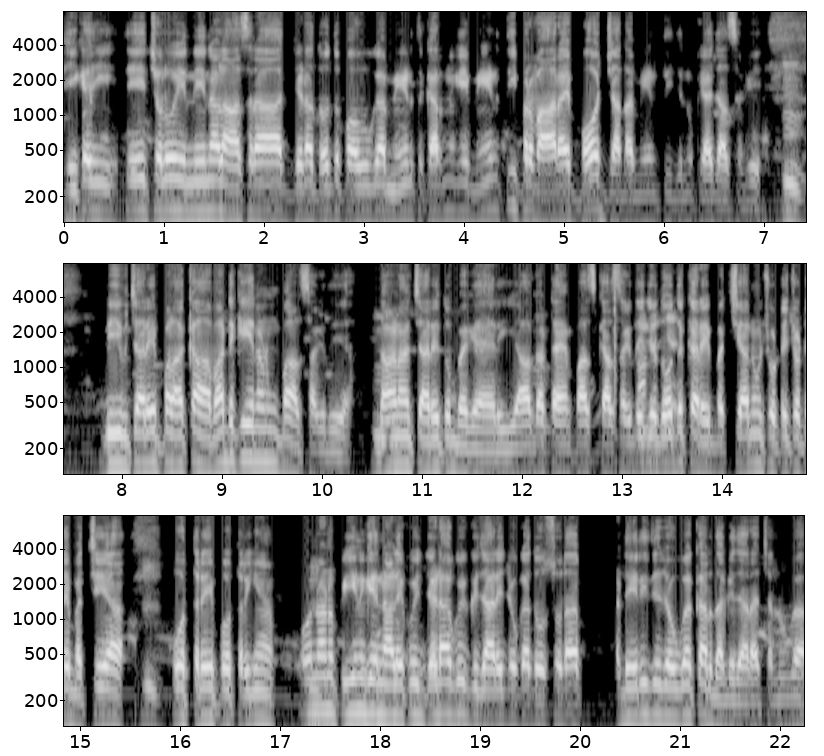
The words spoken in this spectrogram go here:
ਠੀਕ ਹੈ ਜੀ ਤੇ ਚਲੋ ਇੰਨੇ ਨਾਲ ਆਸਰਾ ਜਿਹੜਾ ਦੁੱਧ ਪਾਊਗਾ ਮਿਹਨਤ ਕਰਨਗੇ ਮਿਹਨਤੀ ਪਰਿਵਾਰ ਹੈ ਬਹੁਤ ਜ਼ਿਆਦਾ ਮਿਹਨਤੀ ਜਿਹਨੂੰ ਕਿਹਾ ਜਾ ਸਕੇ। ਵੀ ਵਿਚਾਰੇ ਭਲਾ ਘਾਹ ਵੱਢ ਕੇ ਇਹਨਾਂ ਨੂੰ ਪਾਲ ਸਕਦੇ ਆ ਦਾਣਾ ਚਾਰੇ ਤੋਂ ਬਗੈਰ ਹੀ ਆਪਦਾ ਟਾਈਮ ਪਾਸ ਕਰ ਸਕਦੇ ਜੇ ਦੁੱਧ ਘਰੇ ਬੱਚਿਆਂ ਨੂੰ ਛੋਟੇ ਛੋਟੇ ਬੱਚੇ ਆ ਪੋਤਰੇ ਪੋਤਰੀਆਂ ਉਹਨਾਂ ਨੂੰ ਪੀਣਗੇ ਨਾਲੇ ਕੋਈ ਜਿਹੜਾ ਕੋਈ ਗੁਜ਼ਾਰੇ ਜੋਗਾ 200 ਦਾ ਡੇਰੀ ਤੇ ਜਾਊਗਾ ਘਰ ਦਾ ਗੁਜ਼ਾਰਾ ਚੱਲੂਗਾ।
